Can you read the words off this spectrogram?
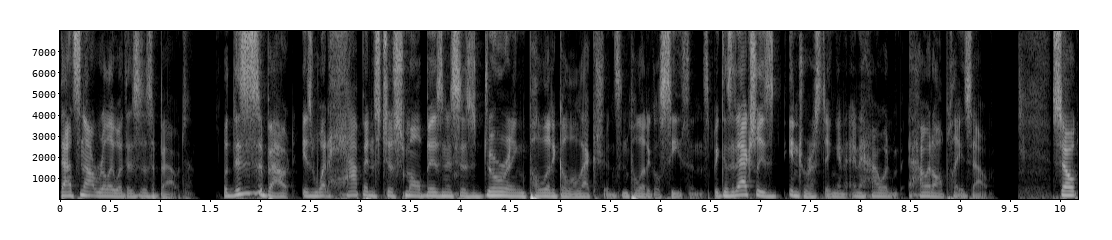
That's not really what this is about. What this is about is what happens to small businesses during political elections and political seasons, because it actually is interesting and, and how it how it all plays out. So,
